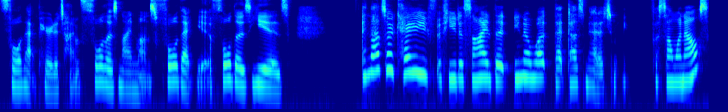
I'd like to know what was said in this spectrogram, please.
for that period of time, for those nine months, for that year, for those years? And that's okay if, if you decide that, you know what, that does matter to me. For someone else,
